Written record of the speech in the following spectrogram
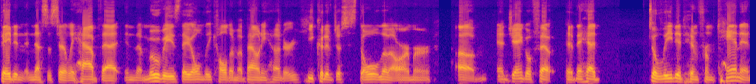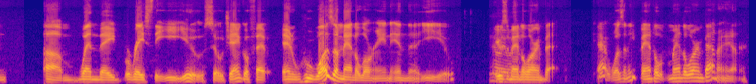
they didn't necessarily have that in the movies. They only called him a bounty hunter. He could have just stole the armor. Um, and Jango Fett, and they had deleted him from canon um, when they erased the EU. So Jango Fett, and who was a Mandalorian in the EU, No, he was a. Mandalorian. Ba- yeah, wasn't he? Mandal- Mandalorian bounty hunter.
